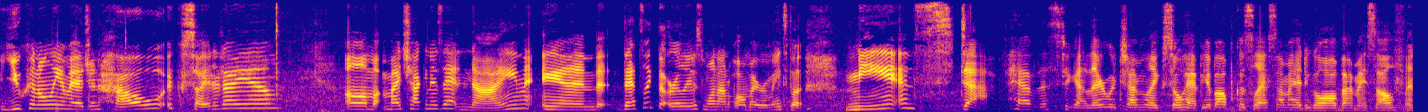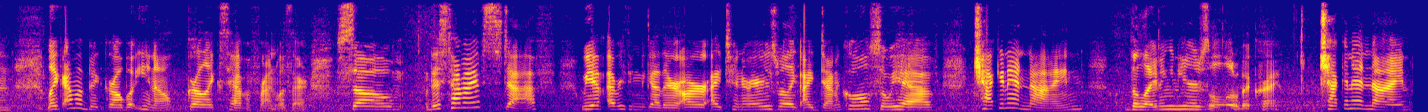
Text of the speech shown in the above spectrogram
You can only imagine how excited I am. Um, my check-in is at 9 and that's like the earliest one out of all my roommates, but me and Steph have this together, which I'm like so happy about because last time I had to go all by myself and like I'm a big girl, but you know, girl likes to have a friend with her. So this time I have Steph. We have everything together. Our itineraries were like identical. So we have check-in at 9. The lighting in here is a little bit cray. Check-in at 9,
